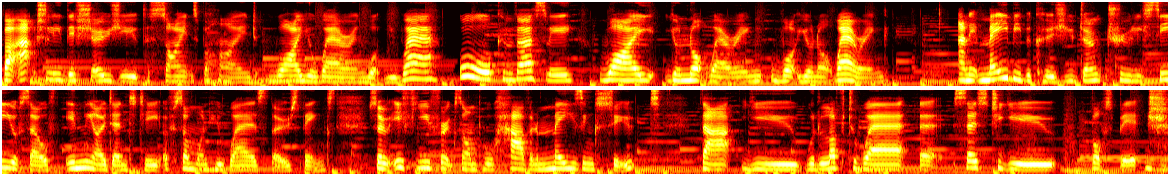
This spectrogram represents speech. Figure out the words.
but actually, this shows you the science behind why you're wearing what you wear, or conversely, why you're not wearing what you're not wearing. And it may be because you don't truly see yourself in the identity of someone who wears those things. So, if you, for example, have an amazing suit that you would love to wear that says to you, boss bitch,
